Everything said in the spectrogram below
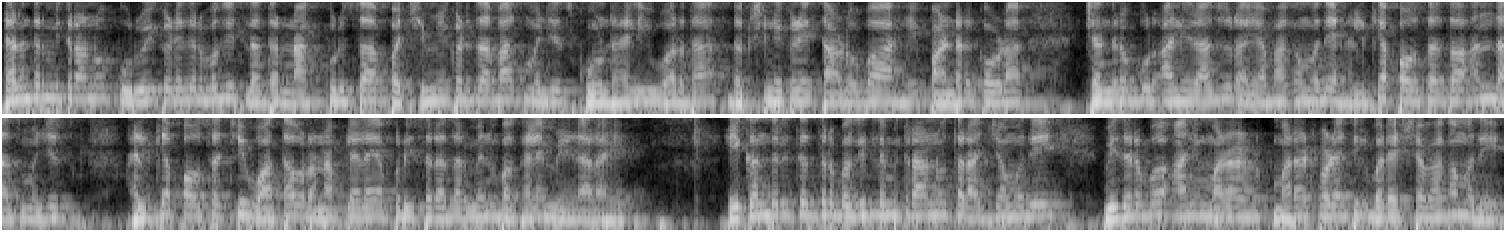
त्यानंतर मित्रांनो पूर्वेकडे जर बघितलं तर नागपूरचा पश्चिमेकडचा भाग म्हणजेच कोंढाली वर्धा दक्षिणेकडे ताडोबा आहे पांढरकवडा चंद्रपूर आणि राजुरा या भागामध्ये हलक्या पावसाचा अंदाज म्हणजेच हलक्या पावसाचे वातावरण आपल्याला या परिसरादरम्यान बघायला मिळणार आहे. एकंदरीतच जर बघितलं मित्रांनो तर राज्यामध्ये विदर्भ आणि मरा मराठवाड्यातील बऱ्याचशा भागामध्ये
